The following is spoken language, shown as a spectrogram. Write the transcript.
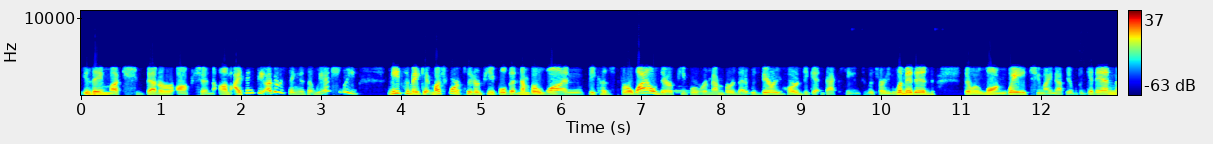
is a much better option. Um, I think the other thing is that we actually need to make it much more clear to people that number one, because for a while there, people remembered that it was very hard to get vaccines. It was very limited. There were long waits. You might not be able to get in.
